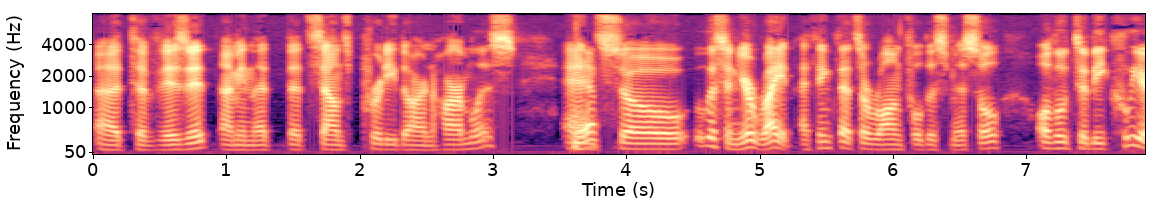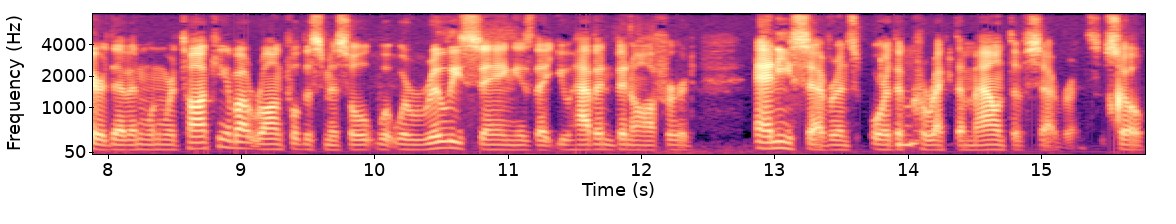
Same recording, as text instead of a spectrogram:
uh, to visit. I mean, that that sounds pretty darn harmless. And yep. so, listen, you're right. I think that's a wrongful dismissal. Although, to be clear, Devin, when we're talking about wrongful dismissal, what we're really saying is that you haven't been offered any severance or the mm-hmm. correct amount of severance. So,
